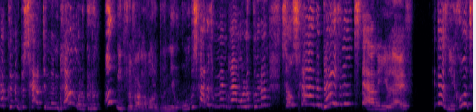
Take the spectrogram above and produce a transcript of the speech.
Dan kunnen beschadigde membraanmoleculen ook niet vervangen worden door nieuw onbeschadigde membraanmoleculen. Zal schade blijven ontstaan in je lijf. En dat is niet goed.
